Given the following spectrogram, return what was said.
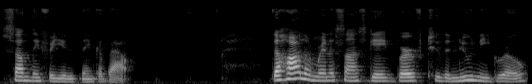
Something for you to think about. The Harlem Renaissance gave birth to the new Negro.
